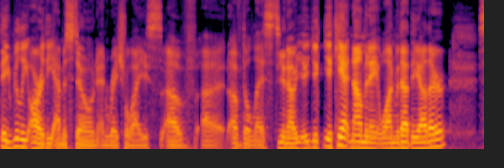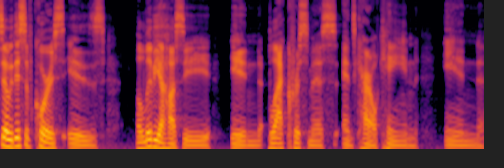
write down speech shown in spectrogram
They really are the Emma Stone and Rachel Weisz of uh, of the list. You know, you, you you can't nominate one without the other. So this, of course, is Olivia Hussey in Black Christmas and Carol Kane in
